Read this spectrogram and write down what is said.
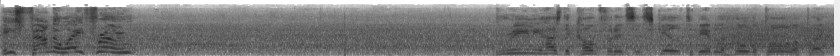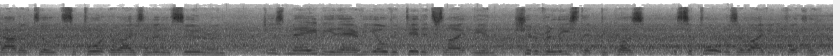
He's found a way through. really has the confidence and skill to be able to hold the ball up like that until support arrives a little sooner and just maybe there he overdid it slightly and should have released it because the support was arriving quickly.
